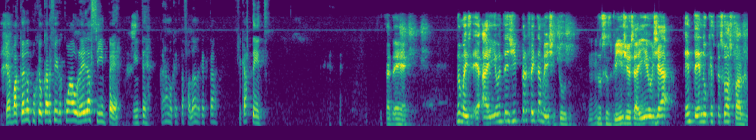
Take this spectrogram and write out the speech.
Então é bacana porque o cara fica com a orelha assim, em pé. Caramba, o que é que tá falando? O que é que tá... Fica atento. É. Não, mas é, aí eu entendi perfeitamente tudo. Uhum. Nos seus vídeos, aí eu já entendo o que as pessoas falam.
